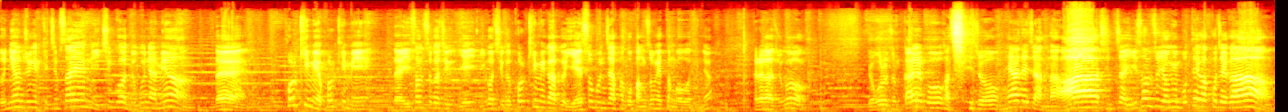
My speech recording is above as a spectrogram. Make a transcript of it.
은연 중에 이렇게 지금 쌓여있는 이 친구가 누구냐면 네. 폴킴이에요 폴킴이. 네 이 선수가 지금 얘, 이거 지금 폴킴이가 그 예수 분장하고 방송했던 거거든요. 그래가지고 요거를 좀 깔고 같이 좀 해야 되지 않나. 아, 진짜 이 선수 영입 못해갖고 제가.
